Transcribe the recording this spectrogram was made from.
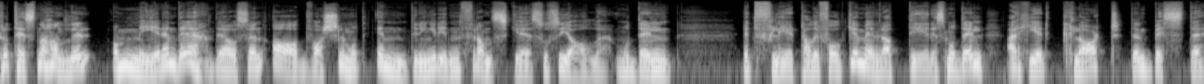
protestene handler om mer enn det. Det er også en advarsel mot endringer i den franske sosiale modellen. Et flertall i folket mener at deres modell er helt klart den beste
